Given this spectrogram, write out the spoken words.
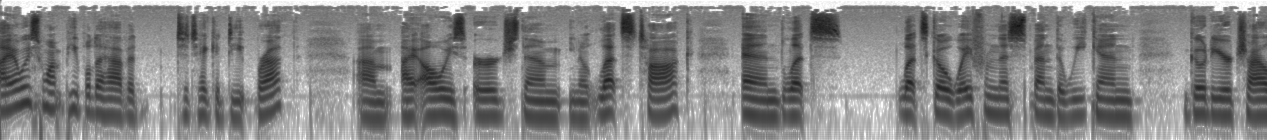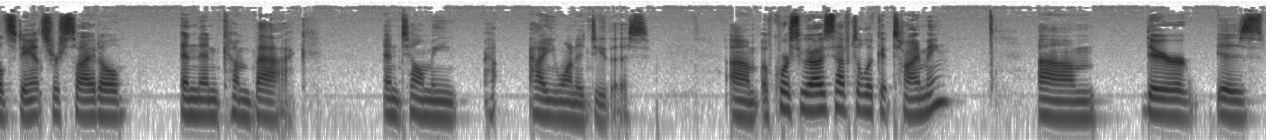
I always want people to have a to take a deep breath. Um, I always urge them, you know, let's talk and let's let's go away from this. Spend the weekend, go to your child's dance recital, and then come back and tell me how you want to do this. Um, of course, we always have to look at timing. Um, there is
